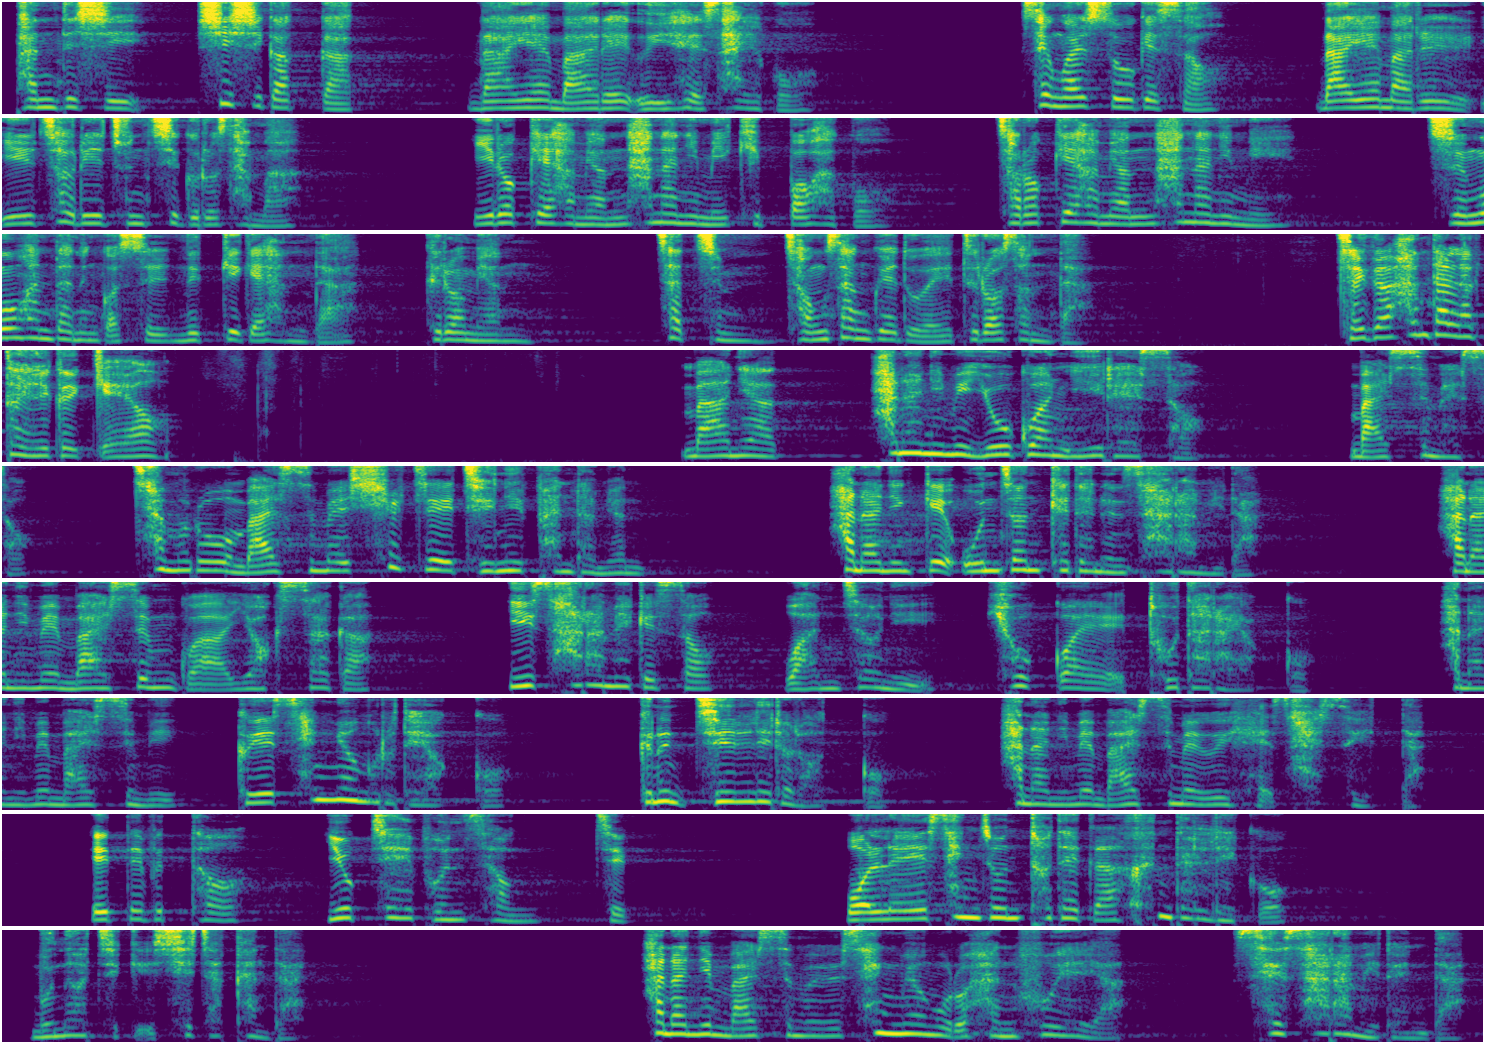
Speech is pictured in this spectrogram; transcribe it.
반드시 시시각각 나의 말에 의해 살고 생활 속에서 나의 말을 일처리 준칙으로 삼아 이렇게 하면 하나님이 기뻐하고 저렇게 하면 하나님이 증오한다는 것을 느끼게 한다. 그러면 차츰 정상 궤도에 들어선다. 제가 한 단락 더 읽을게요. 만약 하나님이 요구한 일에서, 말씀에서, 참으로 말씀에 실제 진입한다면 하나님께 온전케 되는 사람이다. 하나님의 말씀과 역사가 이 사람에게서 완전히 효과에 도달하였고, 하나님의 말씀이 그의 생명으로 되었고, 그는 진리를 얻고, 하나님의 말씀에 의해 살 수 있다. 이때부터 육체의 본성, 즉, 원래의 생존 토대가 흔들리고 무너지기 시작한다. 하나님 말씀을 생명으로 한 후에야 새 사람이 된다.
